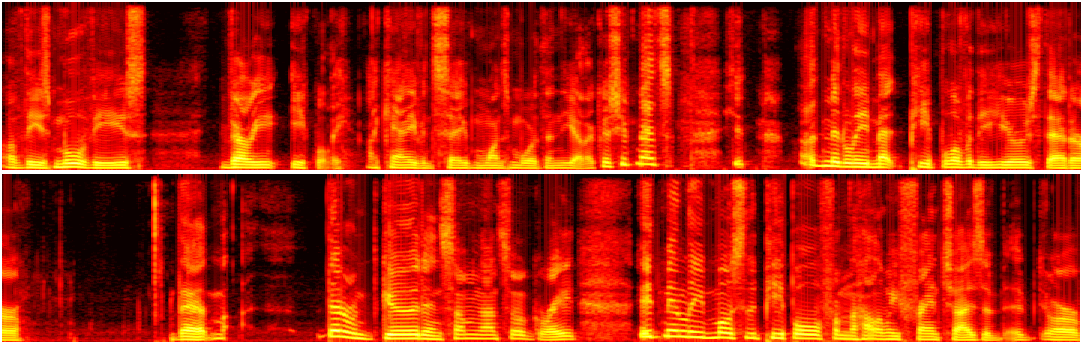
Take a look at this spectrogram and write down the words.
of these movies very equally. I can't even say one's more than the other because you've met, you admittedly met people over the years that are that that are good and some not so great. Admittedly, most of the people from the Halloween franchise are, are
